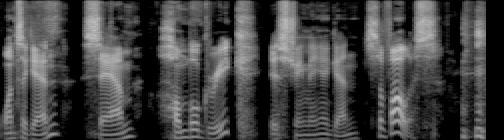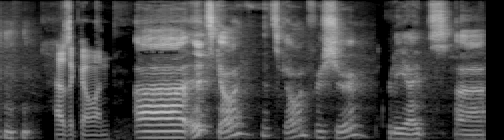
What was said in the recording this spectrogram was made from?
once again, Sam. Humble Greek is streaming again. Savalis. How's it going? uh, it's going. It's going for sure. Pretty hyped. Uh,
